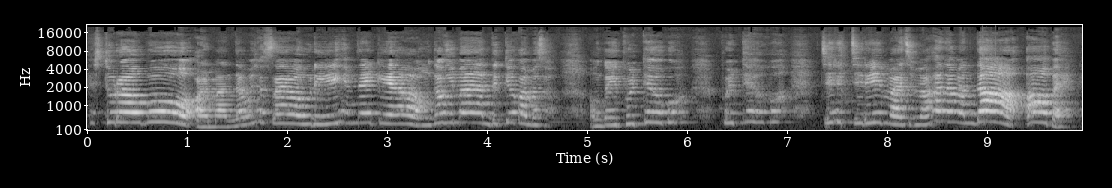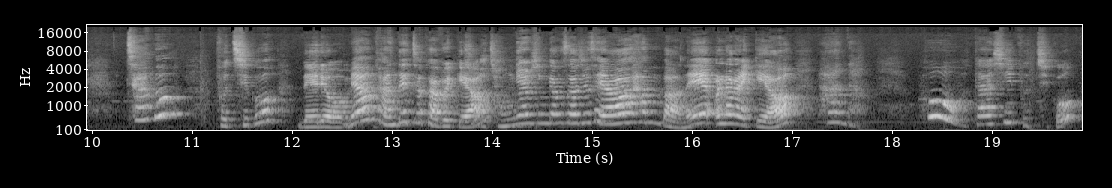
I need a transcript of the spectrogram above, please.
다시 돌아오고 얼마 안 남으셨어요. 우리 힘낼게요. 엉덩이만 느껴가면서 엉덩이 불태우고 불태우고 찌릿찌릿 마지막 하나만 더 어배 차고 붙이고 내려오면 반대쪽 가볼게요. 정렬 신경 써주세요. 한 번에 올라갈게요. 하나 후 다시 붙이고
